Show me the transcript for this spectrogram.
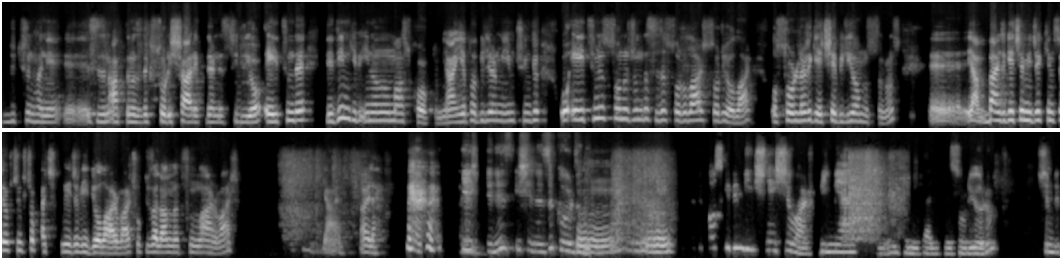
bütün hani e, sizin aklınızdaki soru işaretlerini siliyor. Eğitimde dediğim gibi inanılmaz korktum. Yani yapabilir miyim? Çünkü o eğitimin sonucunda size sorular soruyorlar. O soruları geçebiliyor musunuz? Ee, yani bence geçemeyecek kimse yok çünkü çok açıklayıcı videolar var, çok güzel anlatımlar var. Yani öyle. Geçtiniz, işinizi kurdunuz. COSGAP'in bir işleyişi var. Bilmeyen özellikle soruyorum. Şimdi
